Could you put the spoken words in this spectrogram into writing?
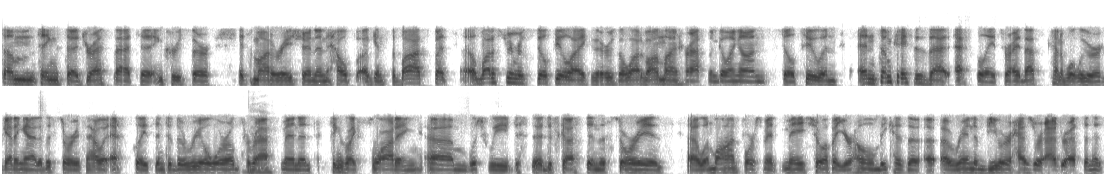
some things to address that to increase their its moderation and help against the bots. But a lot of streamers still feel like there's a lot of online harassment going on still too, and, and in some cases that escalates. Right, that's kind of what we were getting at of this story, is how it escalates into the real world harassment and things like swatting, um, which we dis- uh, discussed in the story. Is uh, when law enforcement may show up at your home because a, a random viewer has your address and has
